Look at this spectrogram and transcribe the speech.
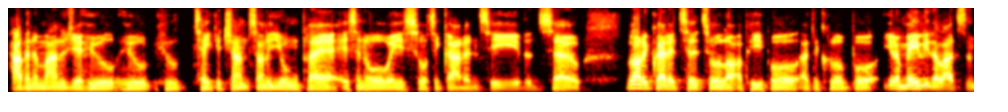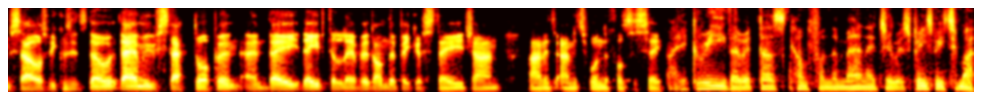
having a manager who'll who'll who'll take a chance on a young player isn't always sort of guaranteed. And so a lot of credit to, to a lot of people at the club, but you know mainly the lads themselves because it's though who've stepped up and, and they they've delivered on the bigger stage and and it's and it's wonderful to see. I agree, though it does come from the manager, which brings me to my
